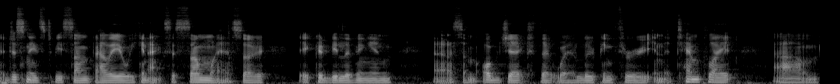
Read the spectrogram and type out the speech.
it just needs to be some value we can access somewhere so it could be living in uh, some object that we're looping through in the template um,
